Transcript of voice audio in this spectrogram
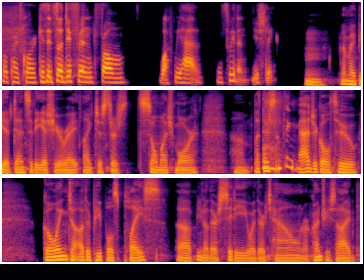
for parkour because it's so different from what we have in Sweden usually. Hmm. That might be a density issue, right? Like, just there's so much more. Um, but there's something magical to going to other people's place, uh, you know, their city or their town or countryside.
